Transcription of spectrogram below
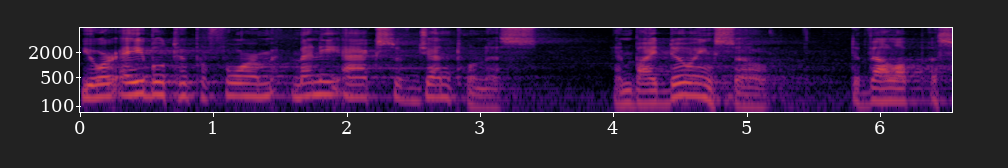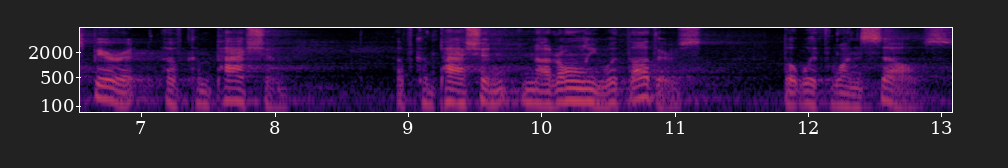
you are able to perform many acts of gentleness, and by doing so, develop a spirit of compassion, of compassion not only with others, but with oneself.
